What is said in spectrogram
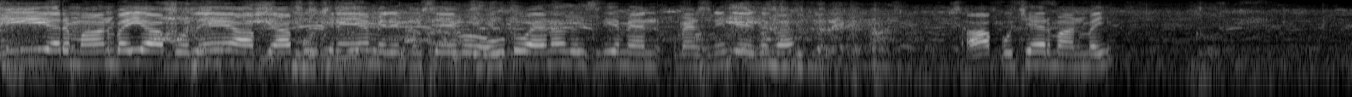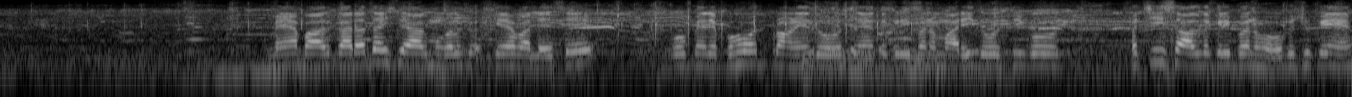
جی ارمان بھائی، آپ بولیں آپ کیا پوچھ رہے ہیں؟ میرے مجھ سے وہ آؤٹ ہوا ہے نا، تو اس لیے میں کمنٹس نہیں دے سکا۔ ہیں آپ پوچھیں ارمان بھائی۔ میں بات کر رہا تھا اشتیاق مغل کے حوالے سے۔ وہ میرے بہت پرانے دوست ہیں، تقریباً ہماری دوستی کو پچیس سال تقریباً ہو چکے ہیں۔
